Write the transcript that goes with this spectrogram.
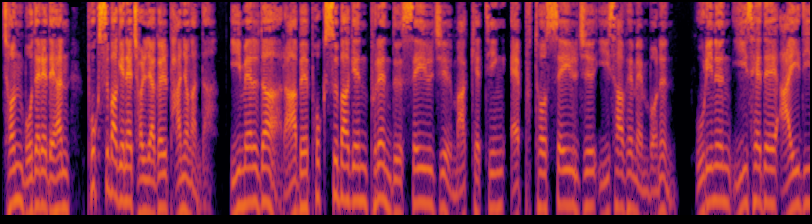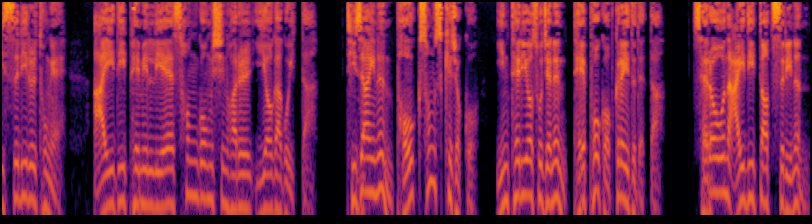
전 모델에 대한 폭스바겐의 전략을 반영한다. 이멜다 라베 폭스바겐 브랜드 세일즈 마케팅 애프터 세일즈 이사회 멤버는 우리는 2세대 ID3를 통해 ID 패밀리의 성공 신화를 이어가고 있다. 디자인은 더욱 성숙해졌고 인테리어 소재는 대폭 업그레이드됐다. 새로운 ID.3는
